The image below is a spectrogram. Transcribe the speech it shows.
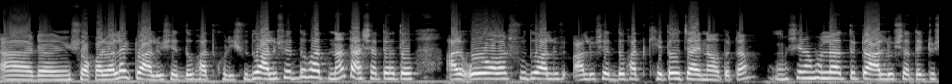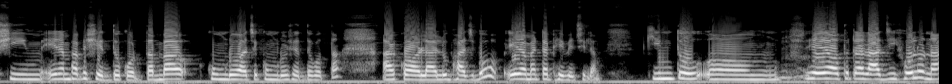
আর সকালবেলা একটু আলু সেদ্ধ ভাত করি। শুধু আলু সেদ্ধ ভাত না, তার সাথে হয়তো, আর ও আবার শুধু আলু আলু সেদ্ধ ভাত খেতেও চায় না অতটা। সেরকম হলে হয়তো একটু আলুর সাথে একটু শিম, এরমভাবে সেদ্ধ করতাম বা কুমড়ো আছে, কুমড়ো সেদ্ধ করতাম। আর করলা আলু ভাজবো, এরম একটা ভেবেছিলাম। কিন্তু সে অতটা রাজি হলো না,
